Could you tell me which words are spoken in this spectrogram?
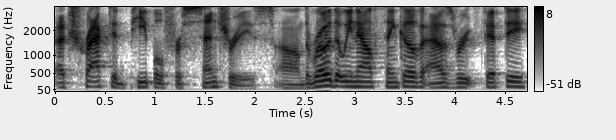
attracted people for centuries. Uh, the road that we now think of as Route 50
